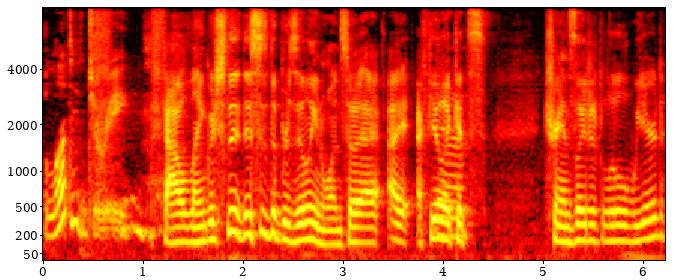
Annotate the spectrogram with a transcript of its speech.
Blood injury. foul language. This is the Brazilian one, so I, I, I feel like it's translated a little weird.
